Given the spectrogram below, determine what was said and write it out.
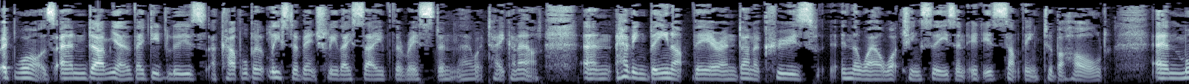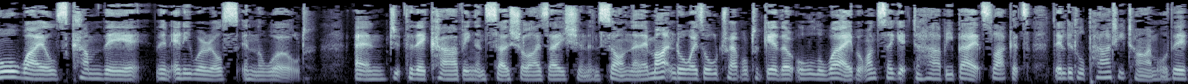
It was, and um, you know they did lose a couple, but at least eventually they saved the rest and they were taken out. And having been up there and done a cruise in the whale watching season, it is something to behold. And more whales come there than anywhere else in the world and for their calving and socialisation and so on. And they mightn't always all travel together all the way, but once they get to Hervey Bay, it's like it's their little party time or their,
